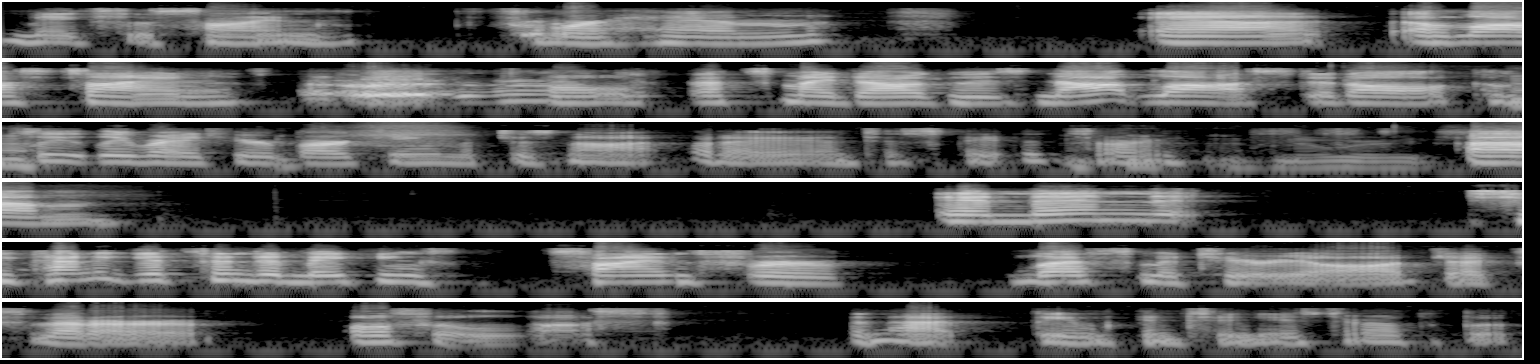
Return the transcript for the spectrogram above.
makes a sign for him and a lost sign. Oh, that's my dog who's not lost at all, completely right here barking, which is not what I anticipated. Sorry. no worries. Um, and then she kind of gets into making signs for less material objects that are also lost, and that theme continues throughout the book.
